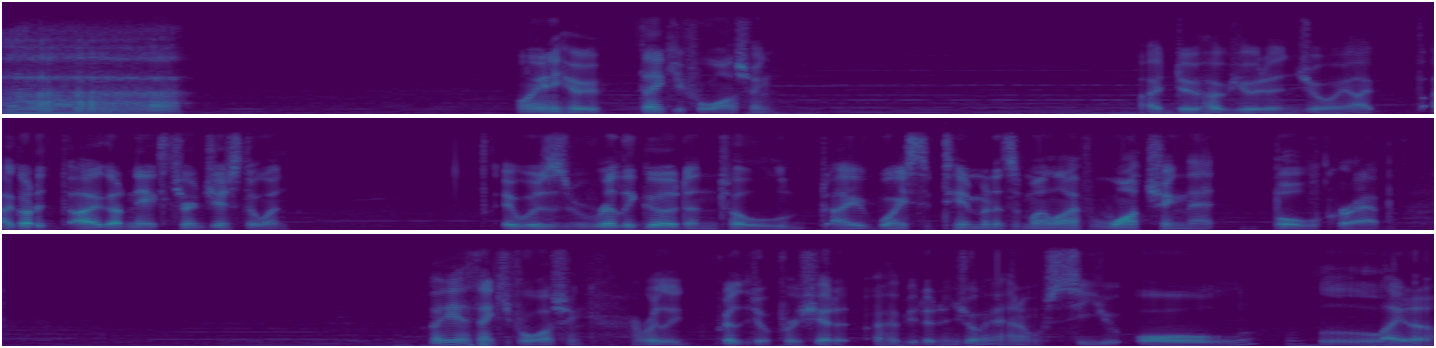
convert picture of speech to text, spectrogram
well, anywho, thank you for watching. I do hope you would enjoy. I I got a, I got an extra Jester win. It was really good until I wasted 10 minutes of my life watching that bull crap. But yeah, thank you for watching. I really, really do appreciate it. I hope you did enjoy, and I will see you all later.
